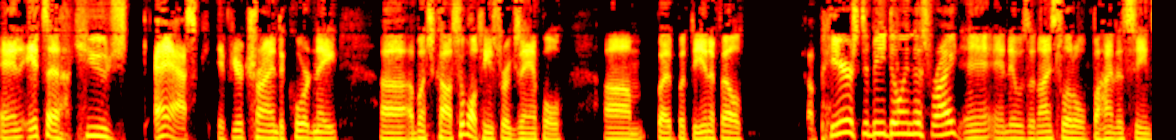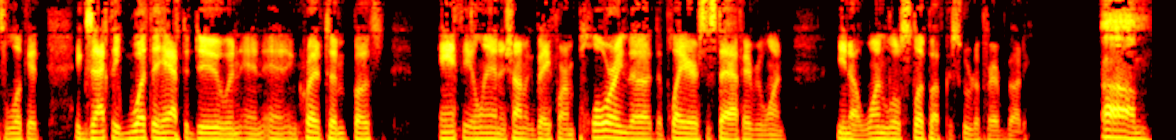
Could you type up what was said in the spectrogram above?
And it's a huge ask if you're trying to coordinate uh, a bunch of college football teams, for example. Um, but, but the NFL appears to be doing this right. And, and it was a nice little behind the scenes look at exactly what they have to do. And, and, and credit to both Anthony Lynn and Sean McVay for imploring the, the players, the staff, everyone, you know, one little slip up could screw it up for everybody. Um,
